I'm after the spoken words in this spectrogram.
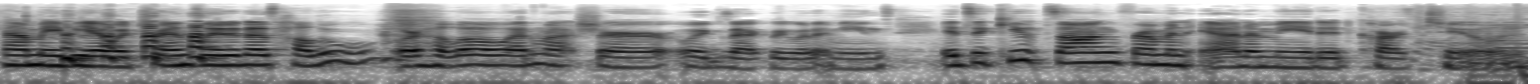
Uh, maybe I would translate it as halu or hello. I'm not sure exactly what it means. It's a cute song from an animated cartoon.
